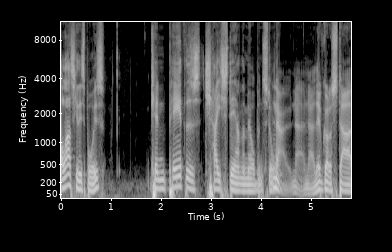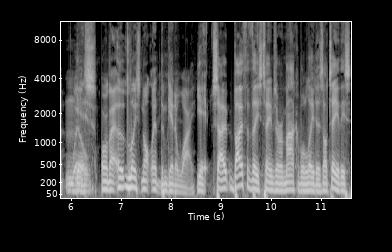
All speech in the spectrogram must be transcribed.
I'll ask you this, boys. Can Panthers chase down the Melbourne Storm? No, no, no. They've got to start mm. well, Yes. or they at least not let them get away. Yeah, so both of these teams are remarkable leaders. I'll tell you this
